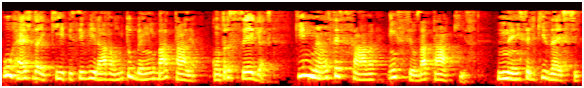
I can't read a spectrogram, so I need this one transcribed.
o resto da equipe se virava muito bem em batalha contra Segas, que não cessava em seus ataques, nem se ele quisesse,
